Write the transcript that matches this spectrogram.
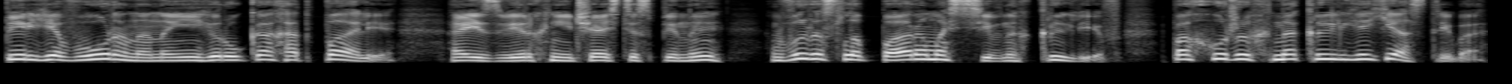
Перья ворона на ее руках отпали, а из верхней части спины выросла пара массивных крыльев, похожих на крылья ястреба,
